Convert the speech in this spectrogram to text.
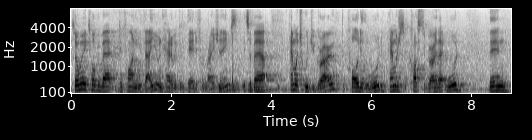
So when we talk about defining value and how do we compare different regimes, it's about how much wood you grow, the quality of the wood, how much does it cost to grow that wood, then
